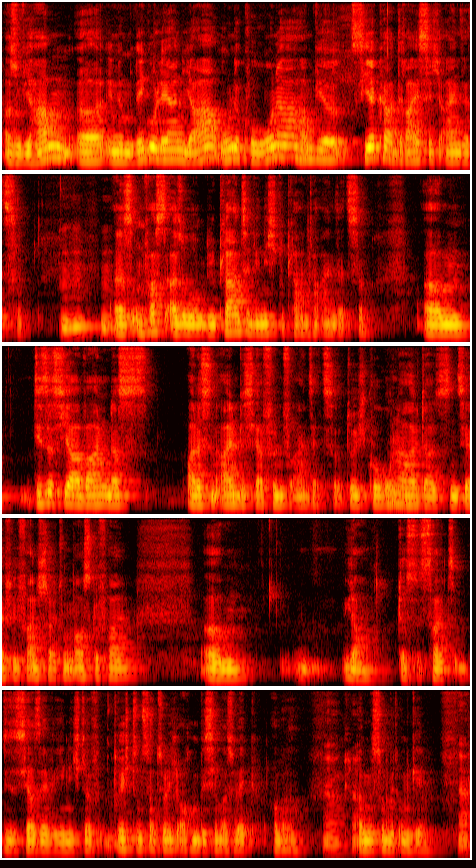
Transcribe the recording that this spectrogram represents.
Also wir haben äh, in einem regulären Jahr ohne Corona haben wir circa 30 Einsätze. Mhm. mhm. Das umfasst also die geplante wie nicht geplante Einsätze. Ähm, dieses Jahr waren das alles in allem bisher fünf Einsätze. Durch Corona halt, da sind sehr viele Veranstaltungen ausgefallen. Ähm, ja, das ist halt dieses Jahr sehr wenig. Da bricht uns natürlich auch ein bisschen was weg, aber ja, da müssen wir mit umgehen. Ja.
